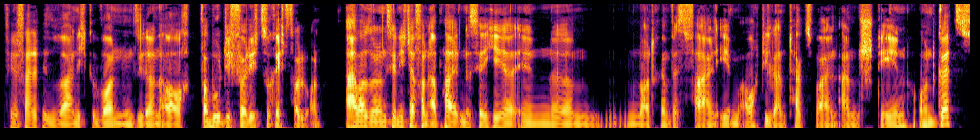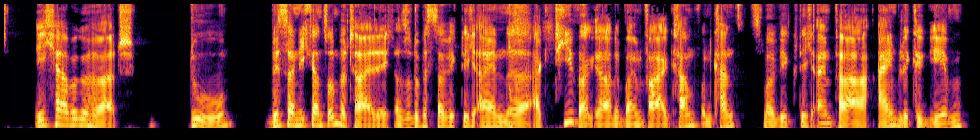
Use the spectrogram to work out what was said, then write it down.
Auf jeden Fall hat diese Wahl nicht gewonnen und sie dann auch vermutlich völlig zu Recht verloren. Aber soll uns ja nicht davon abhalten, dass ja hier in ähm, Nordrhein-Westfalen eben auch die Landtagswahlen anstehen. Und Götz, ich habe gehört, du bist da nicht ganz unbeteiligt. Also du bist da wirklich ein äh, Aktiver gerade beim Wahlkampf und kannst uns mal wirklich ein paar Einblicke geben,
